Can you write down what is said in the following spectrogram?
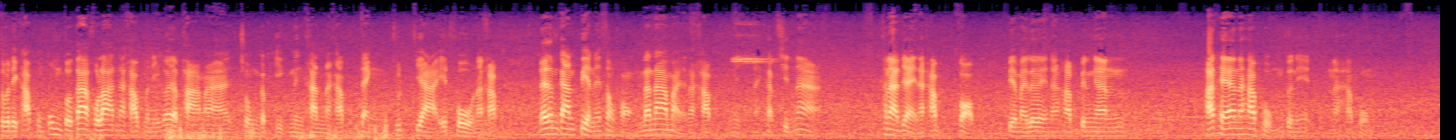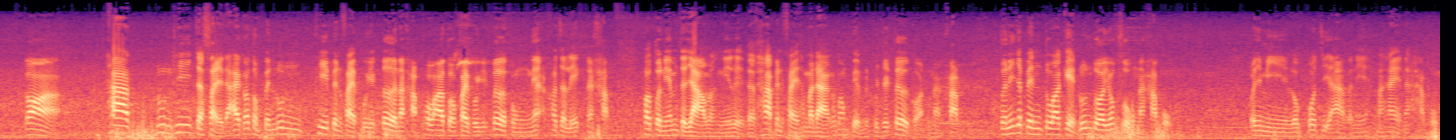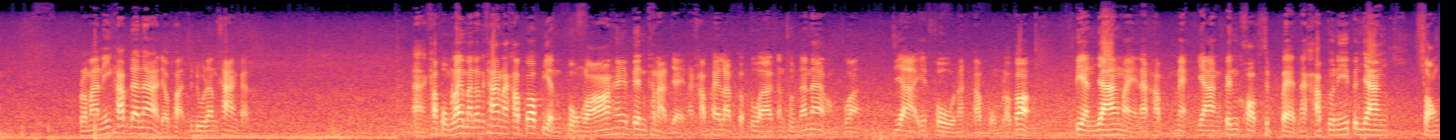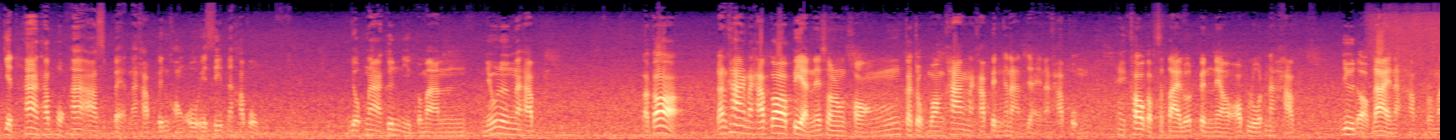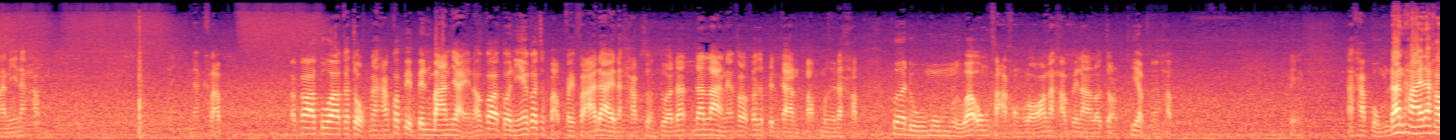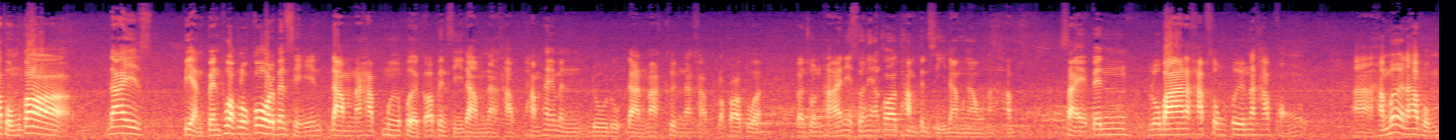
สวัสดีครับ ผมอุ้มโตต้าโคราชนะครับ วันนี้ก็จะพามาชมกับอีกหนึ่งคันนะครับ แต่งชุดยา S4 นะครับ ได้ทำการเปลี่ยนในส่วนของด้านหน้าใหม่นะครับนี่นะครับชิ้นหน้าขนาดใหญ่นะครับกรอบเปลี่ยนใหม่เลยนะครับ เป็นงานพาร์ทแท้นะครับ ผมตัวนี้นะครับผม ก็ถ้ารุ่นที่จะใส่ได้ก็ต้องเป็นรุ่นที่เป็นไฟโปรเจคเตอร์นะครับ เพราะว่าตัวไฟโปรเจคเตอร์ตรงเนี้ยเขาจะเล็กนะครับ ราะตัวนี้มันจะยาวมาทางนี้เลย แต่ถ้าเป็นไฟธรรมดาก็ต้องเปลี่ยนเป็นโปรเจคเตอร์ก่อนนะครับ ตัวนี้จะเป็นตัวเกรดรุ่นตัวยกสูงนะครับผม ก็จะมีโลโก้ GR ตัวนี้มาให้นะครับผม ประมาณนี้ครับด้านหน้าเดี๋ยวไปดูด้านข้างกันอ่าครับผมไล่มาด้านข้างนะครับ ก็เปลี่ยนโปร่งล้อให้เป็นขนาดใหญ่นะครับ ให้รับกับตัวกันชนด้านหน้าของตัว GR S4 นะครับผมแล้วก็เปลี่ยนยางใหม่นะครับ แม็กยางเป็นขอบ 18 นะครับ ตัวนี้เป็นยาง 275ทับ65 R18 นะครับ เป็นของ Oasis นะครับผม ยกหน้าขึ้นอีกประมาณนิ้วหนึงนะครับ แล้วก็ด้านข้างนะครับ ก็เปลี่ยนในส่วนของกระจกมองข้างนะครับ เป็นขนาดใหญ่นะครับผม ให้เข้ากับสไตล์รถเป็นแนวออฟโรดนะครับ ยืดออกได้นะครับ ประมาณนี้นะครับ นะครับ แล้วก็ตัวกระจกนะครับ ก็เปลี่ยนเป็นบานใหญ่แล้วก็ตัวนี้ก็จะปรับไฟฟ้าได้นะครับ ส่วนตัวด้านล่างเนี่ยก็จะเป็นการปรับมือนะครับ เพื่อดูมุมหรือว่าองศาของล้อนะครับ เวลาเราจอดเทียบนะครับนะครับผมด้านท้ายนะครับ ผมก็ได้เปลี่ยนเป็นพวกโลโก้เป็นสีดำนะครับ มือเปิดก็เป็นสีดำนะครับทำให้มันดูดุดันมากขึ้นนะครับ แล้วก็ตัวกันชนท้ายเนี่ยตัวนี้ก็ทำเป็นสีดำเงานะครับ ใส่เป็นโลบานะครับ ทรงปืนนะครับของอ่าฮัมเมอร์นะครับ ผม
